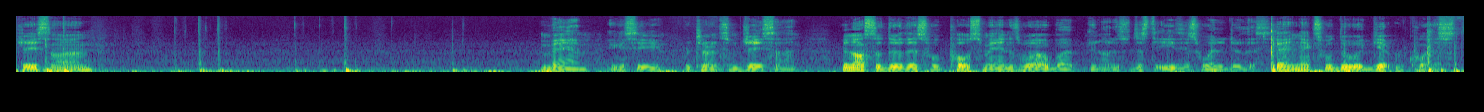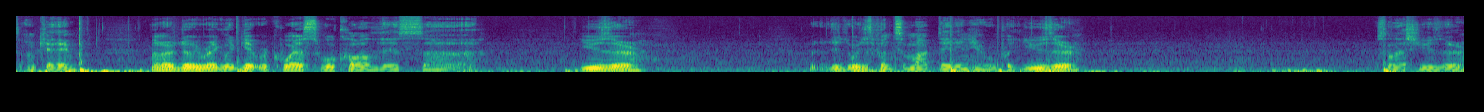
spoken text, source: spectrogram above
JSON. Bam, you can see return some JSON. You can also do this with Postman as well, but you know, this is just the easiest way to do this. Okay, next we'll do a GET request. Okay, in order to do a regular GET request, we'll call this uh, user we're just putting some mock data in here. We'll put user slash user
